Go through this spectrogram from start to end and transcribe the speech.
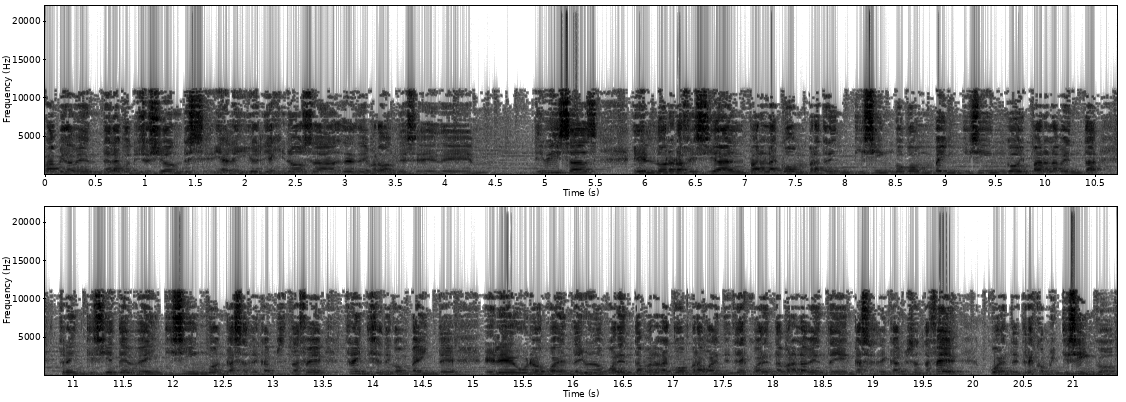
rápidamente a la cotización de cereales y oleaginosa, desde, perdón, de divisas. El dólar oficial para la compra 35,25 y para la venta 37,25 en casas de cambio Santa Fe 37,20. El euro 41,40 para la compra, 43,40 para la venta y en casas de cambio Santa Fe 43,25.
